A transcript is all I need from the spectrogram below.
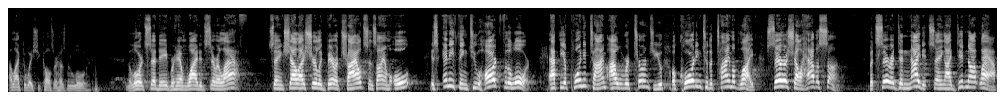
I like the way she calls her husband Lord. And the Lord said to Abraham, Why did Sarah laugh? Saying, Shall I surely bear a child since I am old? Is anything too hard for the Lord? At the appointed time, I will return to you according to the time of life. Sarah shall have a son. But Sarah denied it, saying, I did not laugh,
